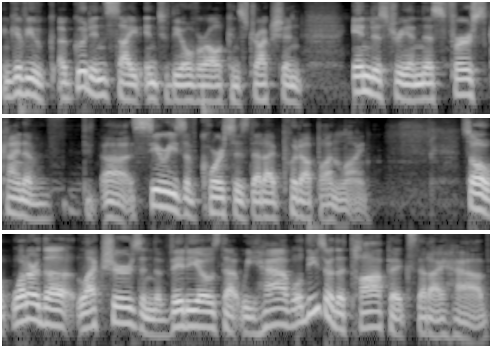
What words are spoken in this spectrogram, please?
and give you a good insight into the overall construction industry in this first kind of uh, series of courses that I put up online. So, what are the lectures and the videos that we have? Well, these are the topics that I have.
